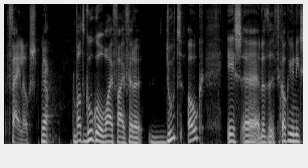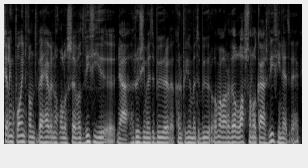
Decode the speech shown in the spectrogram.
feilloos. Ja. Wat Google Wi-Fi verder doet ook, is, eh, dat vind ik ook een unique selling point, want we hebben nog wel eens eh, wat wifi, eh, ja, ruzie met de buren. We kunnen prima met de buren maar we hadden wel last van elkaars wifi-netwerk.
